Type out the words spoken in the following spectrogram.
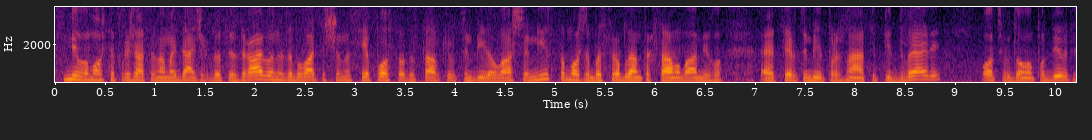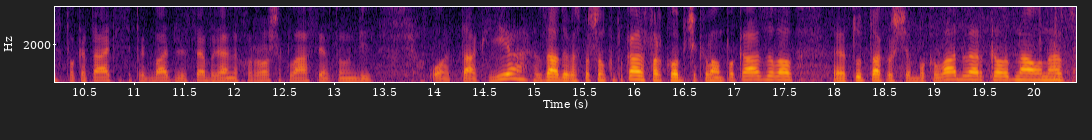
сміло можете приїжджати на майданчик до тест-драйву. Не забувайте, що у нас є постав доставки автомобіля в ваше місто. Можемо без проблем так само вам його е, цей автомобіль пригнати під двері. От вдома подивитесь, покатайтеся, придбати для себе реально хороший, класний автомобіль. От, так, є. Ззаду розпашонку показував, фаркопчики вам показував. Е, Тут також ще бокова дверка одна у нас.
